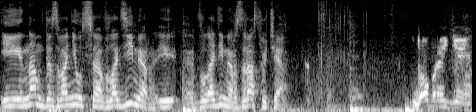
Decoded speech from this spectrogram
И нам дозвонился Владимир. И, э, Владимир, здравствуйте. Добрый день.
